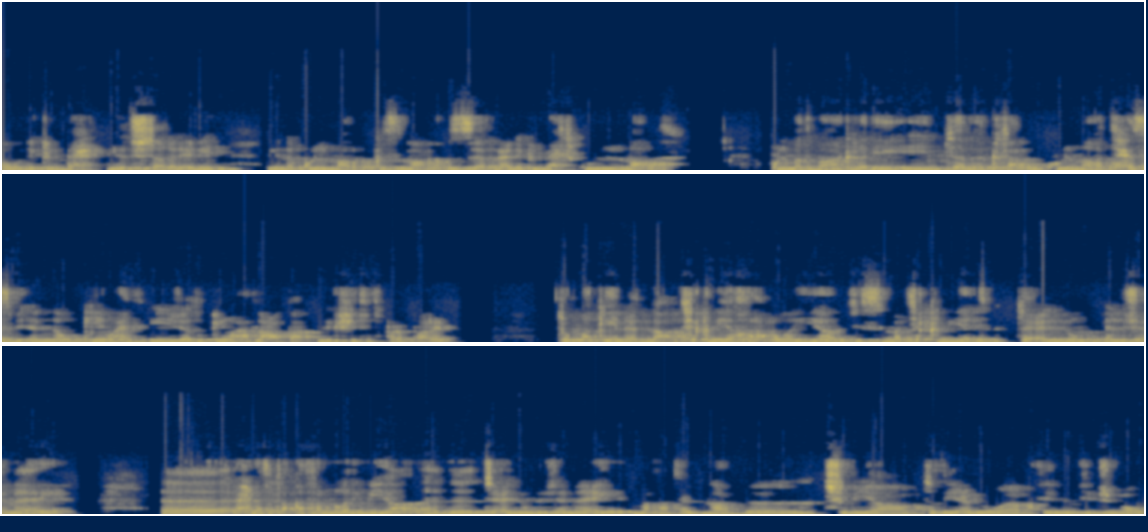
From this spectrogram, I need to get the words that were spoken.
أو ديك البحث اللي تشتغل عليه لأن كل ما ركز دماغك بزاف مع داك البحث كل ما كل ما دماغك غادي ينتبه أكثر وكل ما غتحس بأنه كاين واحد الانجاز وكاين واحد العطاء داك الشيء تتبريباري. ثم كاين عندنا تقنية أخرى وهي تسمى تقنية التعلم الجماعي. آه، إحنا في الثقافة المغربية هذا التعلم الجماعي ما كانت عندنا بالتشليه بتضييع الوقت لأن تيتجمعوا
